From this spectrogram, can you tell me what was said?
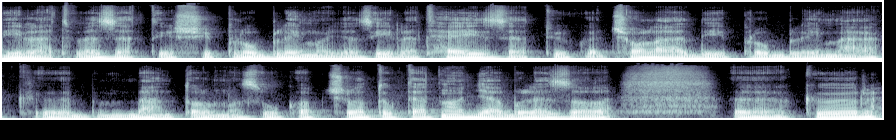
életvezetési probléma, vagy az élethelyzetük, a családi problémák, bántalmazó kapcsolatok, tehát nagyjából ez a kör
